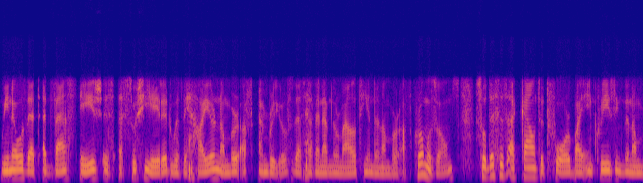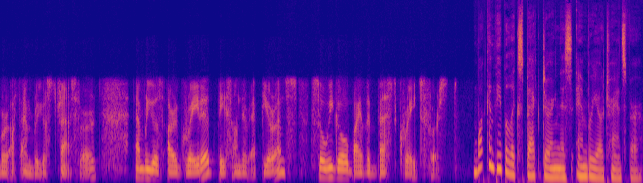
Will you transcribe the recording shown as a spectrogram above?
We know that advanced age is associated with a higher number of embryos that have an abnormality in the number of chromosomes, so this is accounted for by increasing the number of embryos transferred. Embryos are graded based on their appearance, so we go by the best grades first. What can people expect during this embryo transfer?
